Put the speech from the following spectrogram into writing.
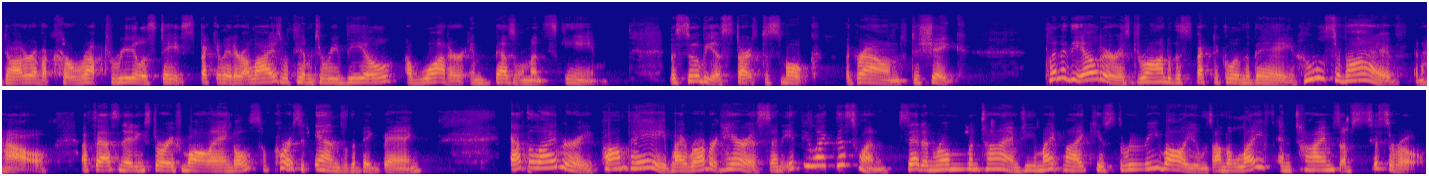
daughter of a corrupt real estate speculator, allies with him to reveal a water embezzlement scheme. Vesuvius starts to smoke, the ground to shake. Pliny the Elder is drawn to the spectacle in the bay. Who will survive and how? A fascinating story from all angles. Of course, it ends with a big bang. At the library, Pompeii by Robert Harris. And if you like this one, set in Roman times, you might like his three volumes on the life and times of Cicero.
